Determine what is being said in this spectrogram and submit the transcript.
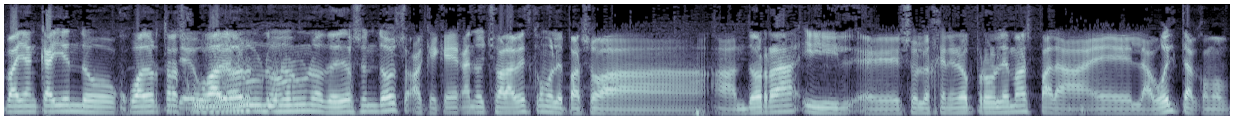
vayan cayendo jugador tras De uno jugador, en uno. de uno en uno, de dos en dos, a que caigan ocho a la vez como le pasó a, a Andorra y eh, eso le generó problemas para eh, la vuelta, como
